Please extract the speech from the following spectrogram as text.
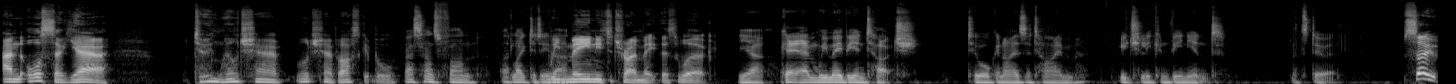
And also, yeah, doing wheelchair wheelchair basketball. That sounds fun. I'd like to do We that. may need to try and make this work. Yeah. Okay, and we may be in touch to organise a time mutually convenient. Let's do it. So,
